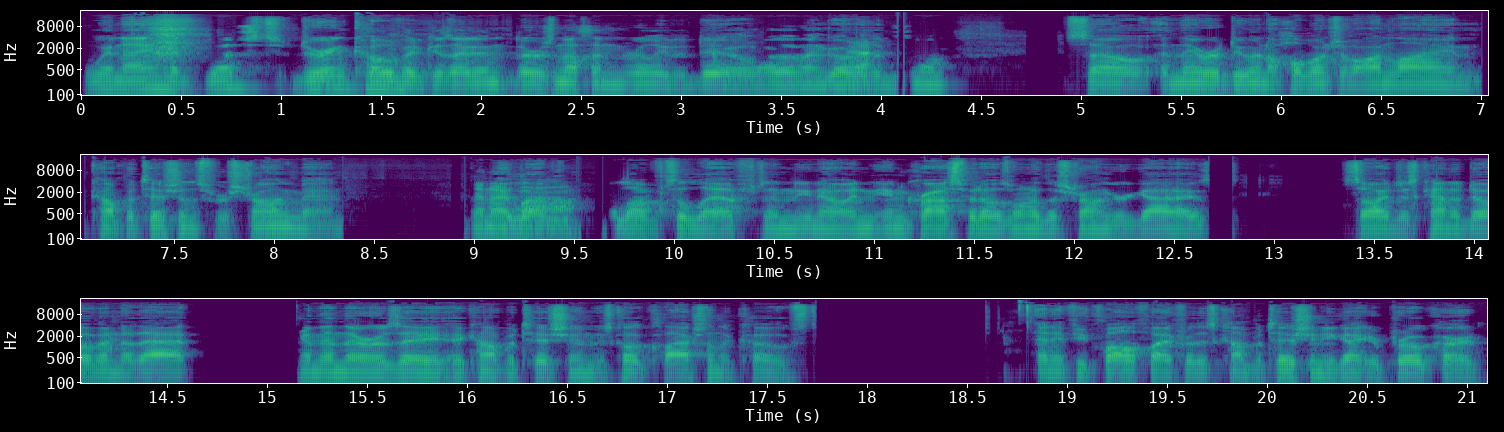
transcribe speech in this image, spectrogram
when I had just during COVID, because I didn't, there was nothing really to do other than go Yeah. to the gym. So and they were doing a whole bunch of online competitions for strongman, and I love Wow. I love to lift, and you know, in, in CrossFit, I was one of the stronger guys. So I just kind of dove into that. And then there was a, a competition. It's called Clash on the Coast. And if you qualified for this competition, you got your pro card.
